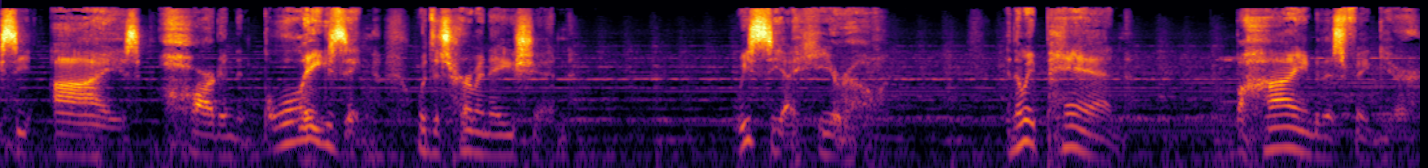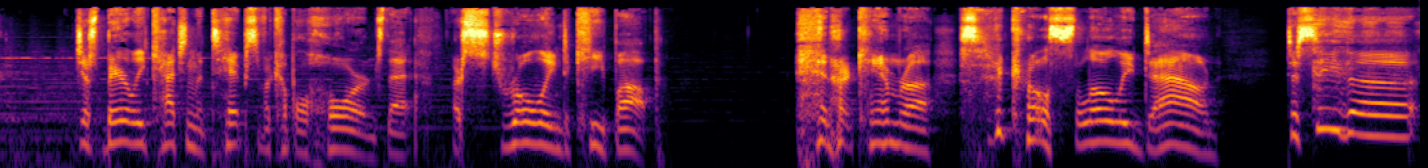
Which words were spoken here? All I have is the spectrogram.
see eyes hardened and blazing with determination. We see a hero. And then we pan behind this figure just barely catching the tips of a couple of horns that are strolling to keep up. And our camera scrolls slowly down to see the,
